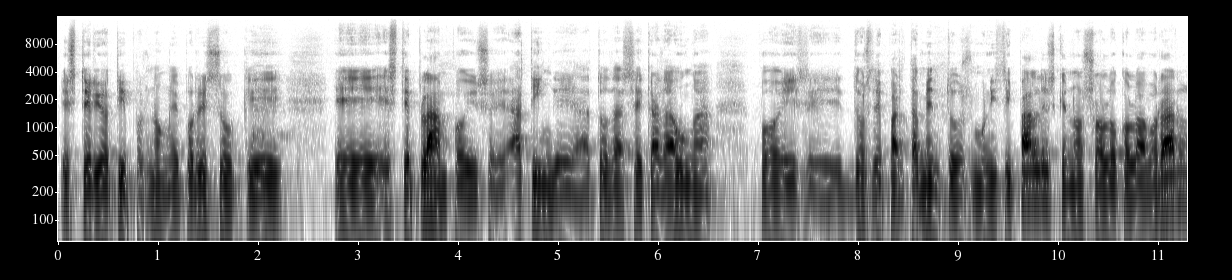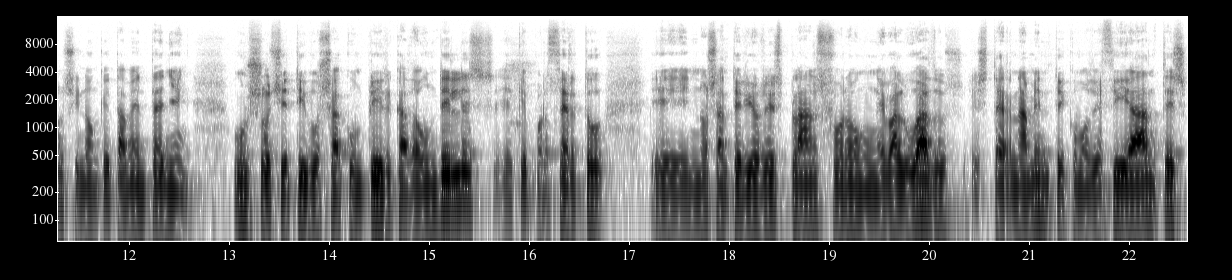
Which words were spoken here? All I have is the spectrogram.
estereotipos, non? É por iso que eh, este plan pois eh, atingue a todas e cada unha pois eh, dos departamentos municipales que non só colaboraron, senón que tamén teñen uns obxectivos a cumplir cada un deles, e que, por certo, eh, nos anteriores plans foron evaluados externamente, como decía antes,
